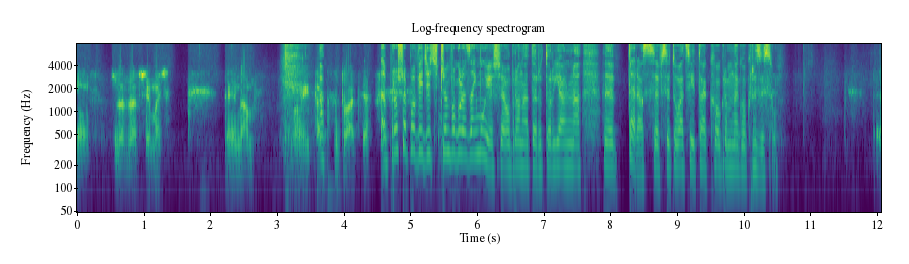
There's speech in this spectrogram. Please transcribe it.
no, za- zatrzymać nam. No i taka sytuacja. A proszę powiedzieć, czym w ogóle zajmuje się obrona terytorialna e, teraz w sytuacji tak ogromnego kryzysu? E,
